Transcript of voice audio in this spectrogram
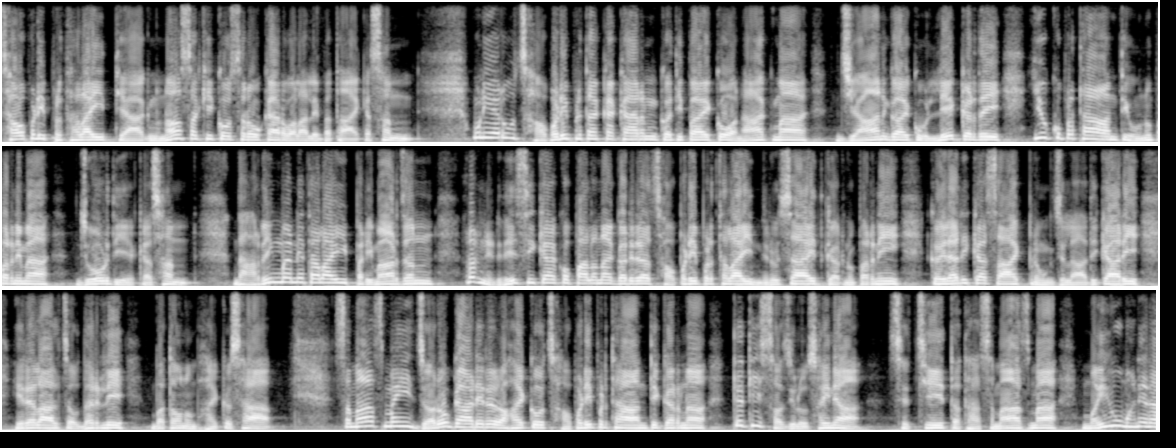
छाउपडी प्रथालाई त्याग्न नसकेको सरोकारवालाले बताएका छन्। उनीहरू छाउपडी प्रथाका कारण कतिपयको अनागमा ज्यान गएको उल्लेख गर्दै यो कुप्रथा अन्त्य हुनुपर्नेमा जोड दिएका छन्। धार्मिक मान्यतालाई परिमार्जन र निर्देशिकाको पालना गरेर छाउपडी प्रथालाई निरुत्साहित गर्नुपर्ने कैलालीका सहायक प्रमुख जिल्ला अधिकारी हिरालाल चौधरीले बताउनु भएको छ। समाजमै जरो गाडेर रहेको छाउपडी प्रथा अन्त्य गर्न त्यति सजिलो छैन। शिक्षित तथा समाजमा मै हुँ भनेर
